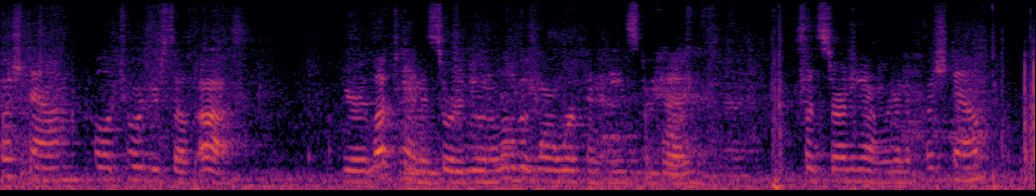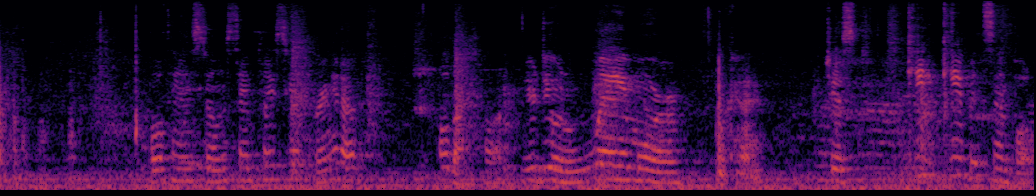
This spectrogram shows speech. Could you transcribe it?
push down, pull it towards yourself. Ah, your left hand is sort of doing a little bit more work than it needs to be. Okay. So let's start again. We're gonna push down. Both hands still in the same place here. Bring it up. Hold on, hold on. You're doing way more. Okay. Just keep keep it simple.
